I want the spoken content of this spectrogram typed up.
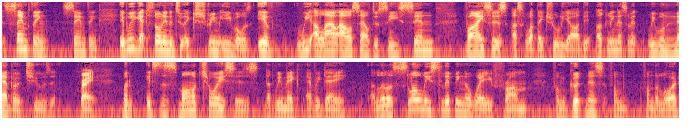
Same thing. Same thing. If we get thrown into extreme evils, if we allow ourselves to see sin, vices as what they truly are, the ugliness of it, we will never choose it. Right. But it's the small choices that we make every day, a little slowly slipping away from from goodness, from from the Lord.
